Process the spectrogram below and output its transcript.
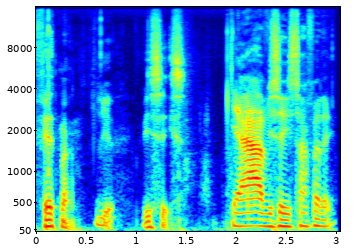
Fedt, mand. Ja. Vi ses. Ja, vi ses. Tak for i dag.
